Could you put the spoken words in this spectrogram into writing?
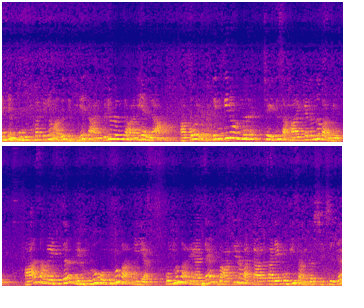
എന്റെ കുടുംബത്തിനും അത് തീരെ താല്പര്യമുള്ള ഒരു കാര്യമല്ല. അപ്പോ എന്തെങ്കിലും ഒന്ന് ചെയ്ത് സഹായിക്കണം എന്ന് പറഞ്ഞു. ആ സമയത്ത് നെഹ്റു ഒന്നും പറഞ്ഞില്ല. ഒന്നും പറയാണ്ട് ബാക്കിയുള്ള പട്ടാളക്കാരെ കൂടി സന്ദർശിച്ചിട്ട്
